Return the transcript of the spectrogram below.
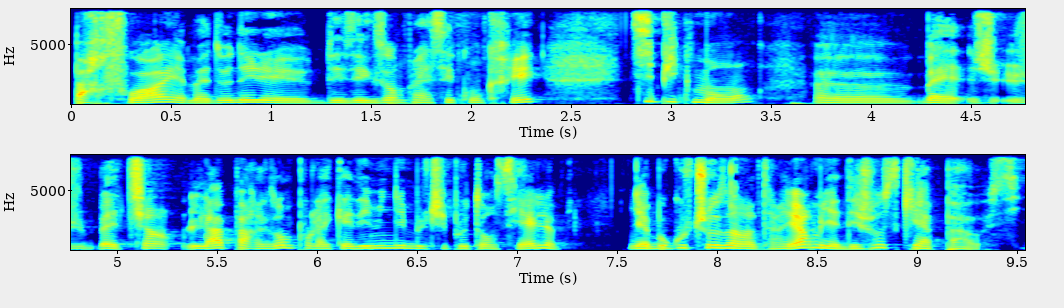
parfois, et elle m'a donné des exemples assez concrets, typiquement, euh, bah, bah, tiens, là par exemple pour l'Académie des multipotentiels, il y a beaucoup de choses à l'intérieur, mais il y a des choses qu'il n'y a pas aussi.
